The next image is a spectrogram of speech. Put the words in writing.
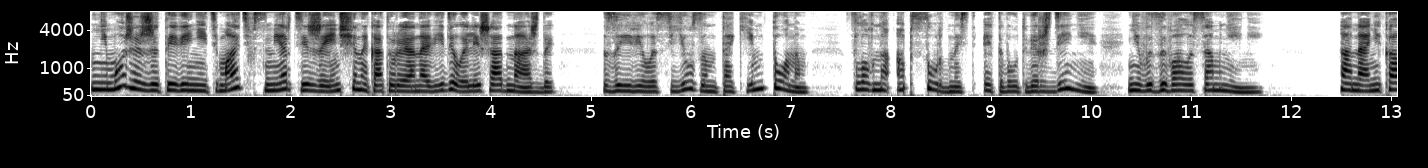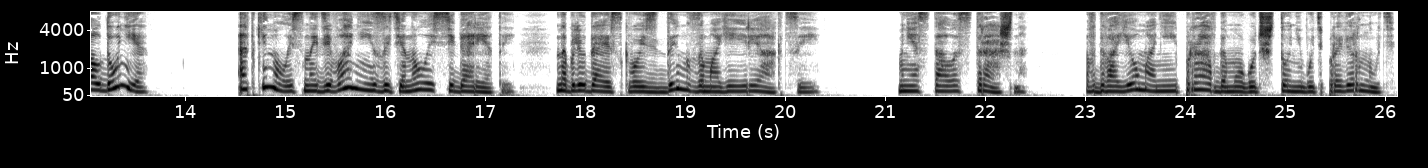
Не можешь же ты винить мать в смерти женщины, которую она видела лишь однажды», заявила Сьюзан таким тоном, словно абсурдность этого утверждения не вызывала сомнений. «Она не колдунья?» Откинулась на диване и затянулась сигаретой, наблюдая сквозь дым за моей реакцией. Мне стало страшно. Вдвоем они и правда могут что-нибудь провернуть.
